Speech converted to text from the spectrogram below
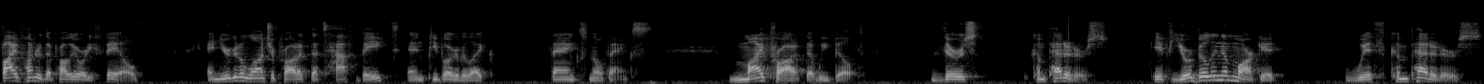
500 that probably already failed. And you're going to launch a product that's half baked and people are going to be like, thanks, no thanks. My product that we built, there's competitors. If you're building a market with competitors,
